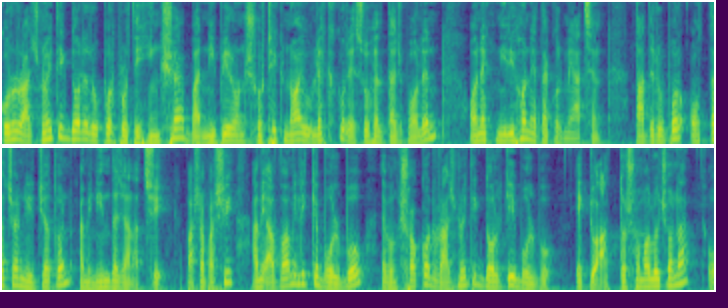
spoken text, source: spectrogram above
কোনো রাজনৈতিক দলের উপর প্রতিহিংসা বা নিপীড়ন সঠিক নয় উল্লেখ করে সুহেল তাজ বলেন, অনেক নিরীহ নেতাকর্মী আছেন। তাদের উপর অত্যাচার, নির্যাতন আমি নিন্দা জানাচ্ছি। পাশাপাশি আমি আওয়ামী লীগকে বলব এবং সকল রাজনৈতিক দলকেই বলব, একটু আত্মসমালোচনা ও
